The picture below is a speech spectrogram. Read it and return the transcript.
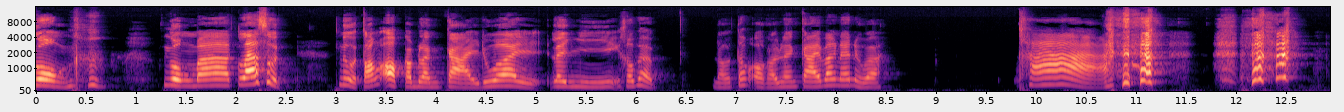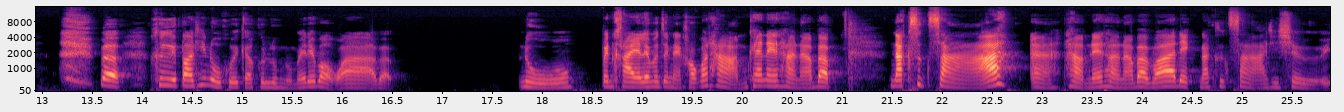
งง งงมากล่าสุด หนูต้องออกกำลังกายด้วยอะไรงี้เขาแบบ เราต้องออกกำลังกายบ้างนะหนูว่าค่ะ แบบคือตอนที่หนูคุยกับคุณลุงหนูไม่ได้บอกว่าแบบ หนูเป็นใครอะไรมาจากไหนเขาก็ถามแค่ในฐานะแบบนักศึกษา อะถามในฐานะแบบว่าเด็กนักศึกษาเฉย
